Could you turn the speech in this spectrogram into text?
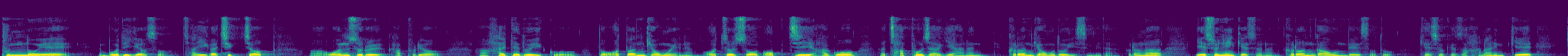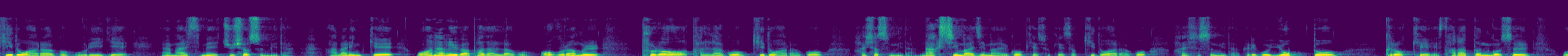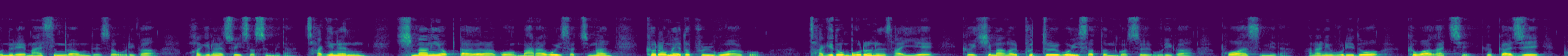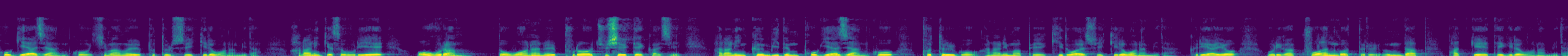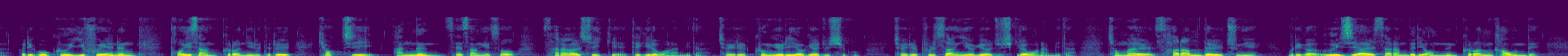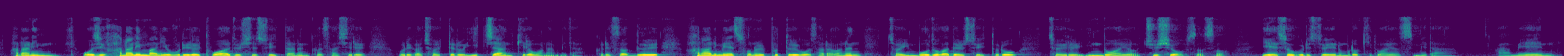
분노에 못 이겨서 자기가 직접 어, 원수를 갚으려 할 때도 있고 또 어떤 경우에는 어쩔 수 없지 하고 자포자기하는 그런 경우도 있습니다. 그러나 예수님께서는 그런 가운데에서도 계속해서 하나님께 기도하라고 우리에게 말씀해 주셨습니다. 하나님께 원한을 갚아달라고 억울함을 풀어 달라고 기도하라고 하셨습니다. 낙심하지 말고 계속해서 기도하라고 하셨습니다. 그리고 욥도 그렇게 살았던 것을 오늘의 말씀 가운데서 우리가 확인할 수 있었습니다. 자기는 희망이 없다라고 말하고 있었지만 그럼에도 불구하고 자기도 모르는 사이에 그 희망을 붙들고 있었던 것을 우리가 보았습니다. 하나님 우리도 그와 같이 끝까지 포기하지 않고 희망을 붙들 수 있기를 원합니다. 하나님께서 우리의 억울함, 또 원한을 풀어 주실 때까지 하나님 그 믿음 포기하지 않고 붙들고 하나님 앞에 기도할 수 있기를 원합니다. 그리하여 우리가 구한 것들을 응답 받게 되기를 원합니다. 그리고 그 이후에는 더 이상 그런 일들을 겪지 않는 세상에서 살아갈 수 있게 되기를 원합니다. 저희를 긍휼히 여겨 주시고 저희를 불쌍히 여겨 주시기를 원합니다. 정말 사람들 중에 우리가 의지할 사람들이 없는 그런 가운데 하나님, 오직 하나님만이 우리를 도와주실 수 있다는 그 사실을 우리가 절대로 잊지 않기를 원합니다. 그래서 늘 하나님의 손을 붙들고 살아가는 저희 모두가 될 수 있도록 저희를 인도하여 주시옵소서 예수 그리스도의 이름으로 기도하였습니다. 아멘.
